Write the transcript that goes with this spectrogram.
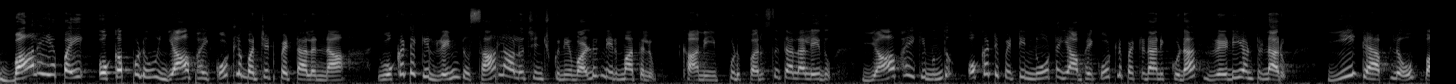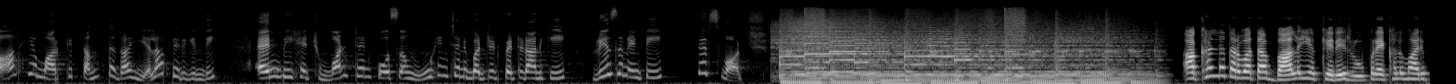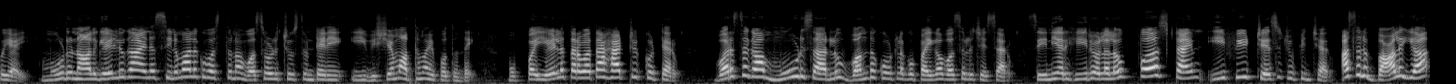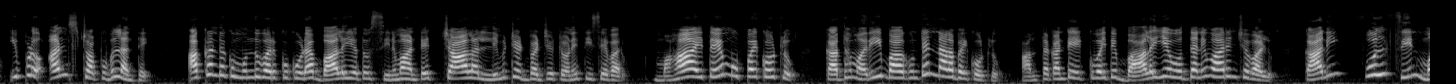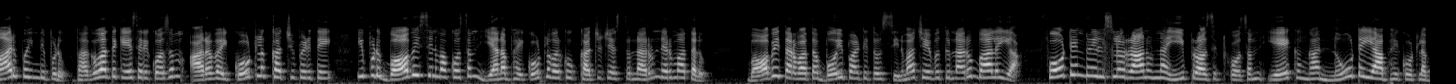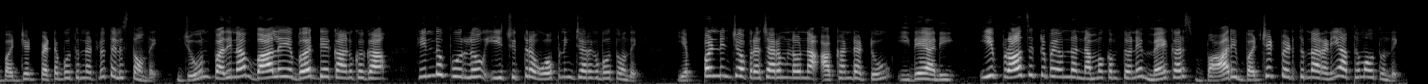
బాలయ్యపై ఒకప్పుడు యాభై కోట్లు బడ్జెట్ పెట్టాలన్నా ఒకటికి రెండు సార్లు ఆలోచించుకునే వాళ్ళు నిర్మాతలు. కానీ ఇప్పుడు పరిస్థితి అలా లేదు. యాభైకి ముందు ఒకటి పెట్టి నూట యాభై కోట్లు పెట్టడానికి కూడా రెడీ అంటున్నారు. ఈ గ్యాప్లో బాలయ్య మార్కెట్ అంతగా ఎలా పెరిగింది? ఎన్బిహెచ్ వన్ టెన్ కోసం ఊహించని బడ్జెట్ పెట్టడానికి రీజన్ ఏంటి? Let's watch. అఖండ తర్వాత బాలయ్య కెరీర్ రూపురేఖలు మారిపోయాయి. మూడు నాలుగేళ్ళుగా ఆయన సినిమాలకు వస్తున్న వసూళ్ళు చూస్తుంటేనే ఈ విషయం అర్థమైపోతుంది. ముప్పై ఏళ్ళ తర్వాత హ్యాట్రిక్ కొట్టారు. వరుసగా మూడు సార్లు వంద కోట్లకు పైగా వసూలు చేశారు. సీనియర్ హీరోలలో ఫస్ట్ టైం ఈ ఫీట్ చేసి చూపించారు. అసలు బాలయ్య ఇప్పుడు అన్స్టాపబుల్ అంతే. అఖండకు ముందు వరకు కూడా బాలయ్యతో సినిమా అంటే చాలా లిమిటెడ్ బడ్జెట్లోనే తీసేవారు. మహా అయితే ముప్పై కోట్లు. కథ మరీ బాగుంటే నలభై కోట్లు. అంతకంటే ఎక్కువైతే బాలయ్యే వద్దని వారించేవాళ్ళు కానీ ఫుల్ సీన్ మారిపోయింది ఇప్పుడు. భగవంత కేసరి కోసం అరవై కోట్లు ఖర్చు పెడితే ఇప్పుడు బాబీ సినిమా కోసం ఎనభై కోట్ల వరకు ఖర్చు చేస్తున్నారు నిర్మాతలు. బాబీ తర్వాత బోయిపాటితో సినిమా చేయబోతున్నారు బాలయ్య. ఫోర్టీన్ రీల్స్లో రానున్న ఈ ప్రాజెక్ట్ కోసం ఏకంగా నూట యాభై కోట్ల బడ్జెట్ పెట్టబోతున్నట్లు తెలుస్తోంది. జూన్ పదిన బాలయ్య బర్త్డే కానుకగా హిందూపూర్లో ఈ చిత్ర ఓపెనింగ్ జరగబోతోంది. ఎప్పటినుంచో ప్రచారంలో ఉన్న అఖండ టూ ఇదే అని. ఈ ప్రాజెక్టుపై ఉన్న నమ్మకంతోనే మేకర్స్ భారీ బడ్జెట్ పెడుతున్నారని అర్థమవుతుంది.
